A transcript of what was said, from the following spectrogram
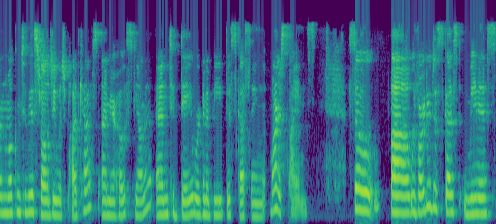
and welcome to the Astrology Witch podcast. I'm your host, Diana, and today we're going to be discussing Mars signs. So, uh, we've already discussed Venus,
